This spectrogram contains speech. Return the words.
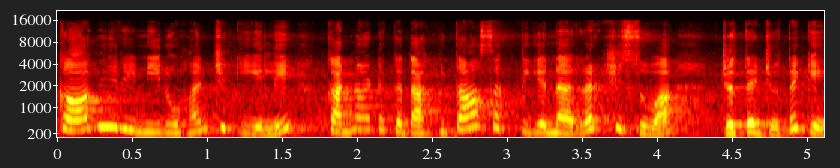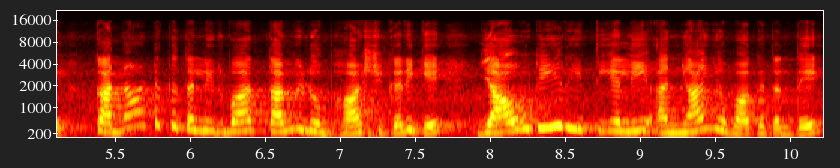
ಕಾವೇರಿ ನೀರು ಹಂಚಿಕೆಯಲ್ಲಿ ಕರ್ನಾಟಕದ ಹಿತಾಸಕ್ತಿಯನ್ನು ರಕ್ಷಿಸುವ ಜೊತೆ ಜೊತೆಗೆ ಕರ್ನಾಟಕದಲ್ಲಿರುವ ತಮಿಳು ಭಾಷಿಗರಿಗೆ ಯಾವುದೇ ರೀತಿಯಲ್ಲಿ ಅನ್ಯಾಯವಾಗದಂತೆ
